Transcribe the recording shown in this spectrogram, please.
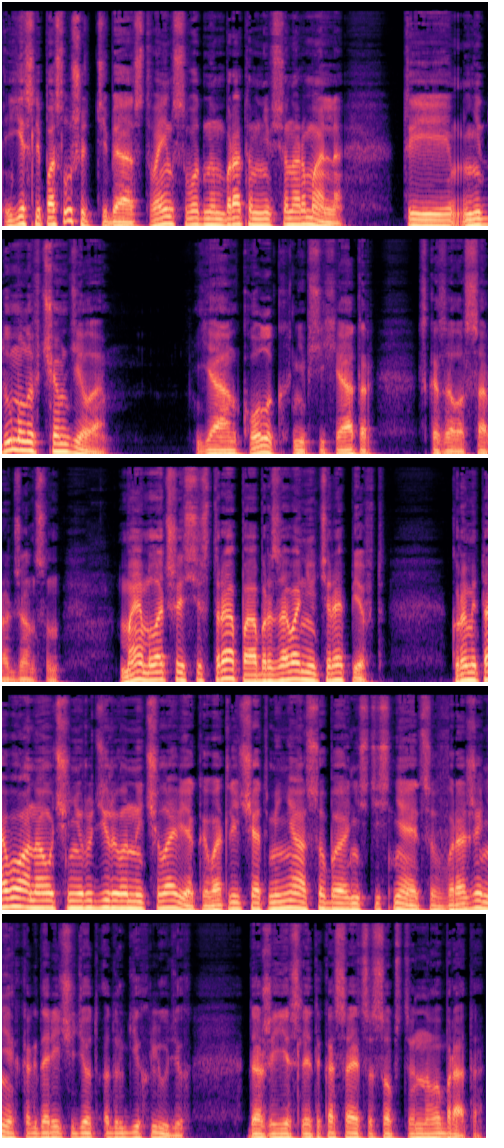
«Если послушать тебя, с твоим сводным братом не все нормально. Ты не думала, в чем дело?» «Я онколог, не психиатр», — сказала Сара Джонсон. «Моя младшая сестра по образованию терапевт. Кроме того, она очень эрудированный человек, и в отличие от меня особо не стесняется в выражениях, когда речь идет о других людях, даже если это касается собственного брата.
